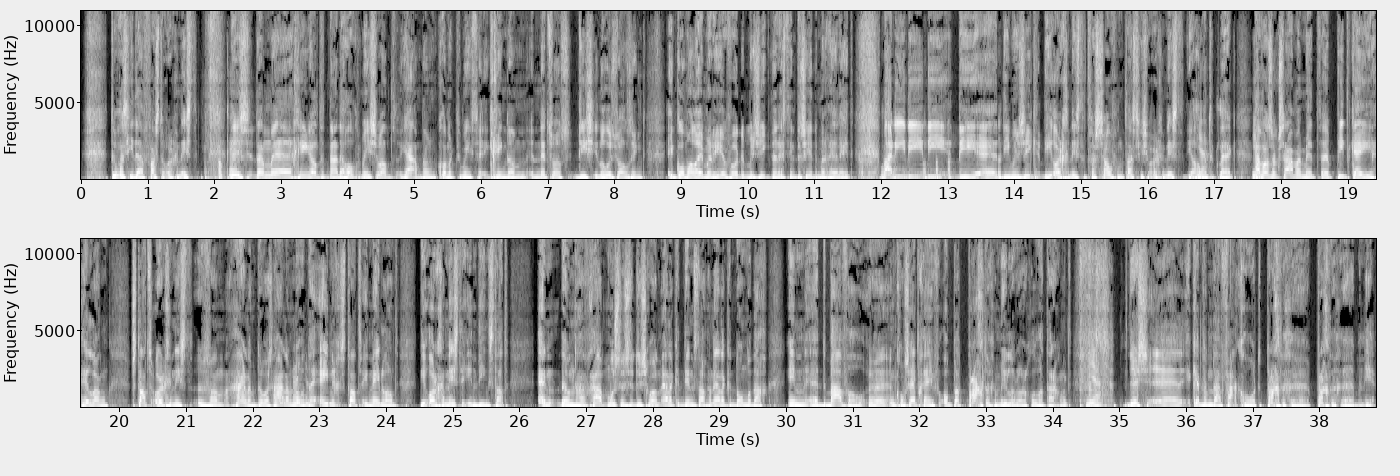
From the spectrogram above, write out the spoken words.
Toen was hij daar vaste organist. Dus dan eh, ging ik altijd naar de hoogmis. Want ja, dan kon ik tenminste... Ik ging dan, net zoals DC Lewis wel zingt... Ik kom alleen maar hier voor de muziek. De rest interesseerde me geen reet. Maar die, die, die, die, eh, die muziek, die organist... Het was zo'n fantastische organist, die Albert Ja. de Klerk. Ja. Hij was ook samen met eh, Piet Kay heel lang... stadsorganist van Haarlem. Toen was Haarlem nog de enige stad in Nederland... die organisten in dienst had. En dan moesten ze dus gewoon elke dinsdag en elke donderdag in eh, de BAVO eh, een concert geven op dat prachtige Müllerorgel wat daar hangt. Ja. Dus eh, ik heb hem daar vaak gehoord. Prachtige, prachtige meneer.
